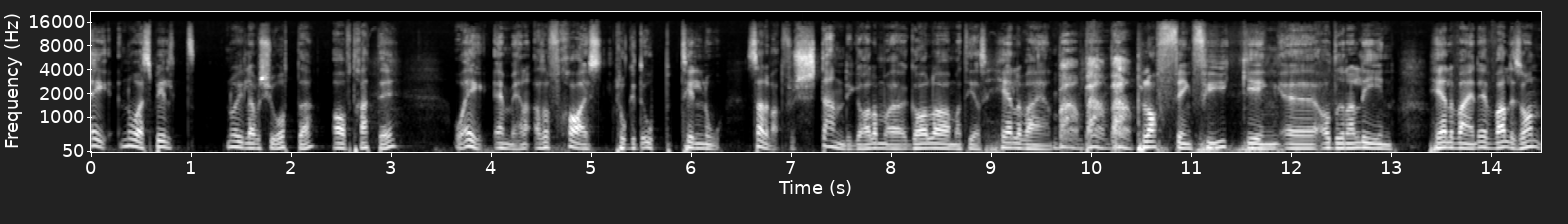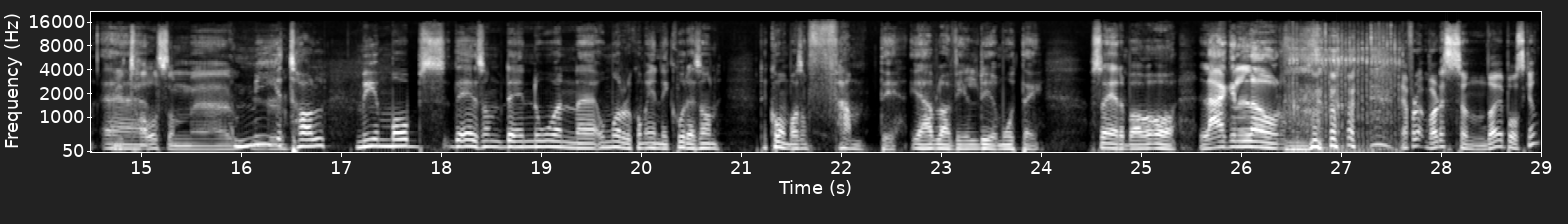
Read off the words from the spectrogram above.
Jeg, nå har jeg spilt Nå er jeg level 28 av 30. Og jeg, jeg mener Altså fra jeg plukket det opp til nå, så har det vært fullstendig gala, gala Mathias, hele veien. Bam, bam, bam. Plaffing, fyking, eh, adrenalin. Hele veien. Det er veldig sånn Mye eh, tall som eh, mye tall, mye mobs. Det er, liksom, det er noen eh, områder du kommer inn i hvor det er sånn Det kommer bare sånn 50 jævla villdyr mot deg. Så er det bare å Lag and load. Ja, for da, Var det søndag i påsken?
